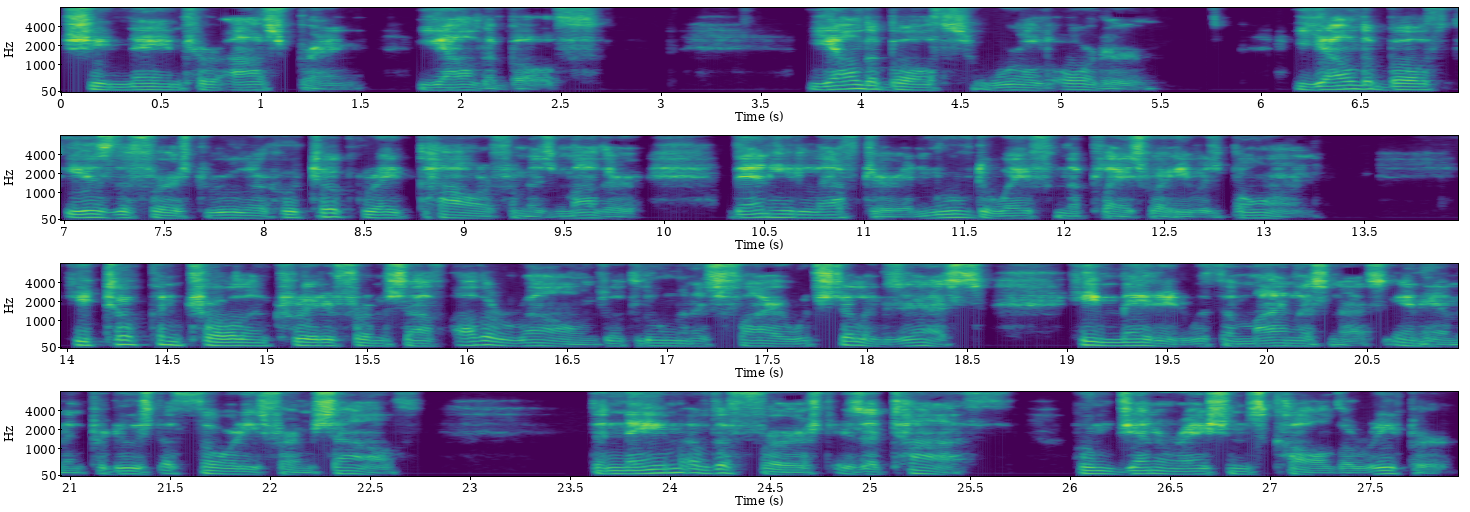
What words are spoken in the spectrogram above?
She named her offspring Yaldabaoth. Yaldabaoth's world order. Yaldabaoth is the first ruler who took great power from his mother. Then he left her and moved away from the place where he was born. He took control and created for himself other realms with luminous fire, which still exists. He mated with the mindlessness in him and produced authorities for himself. The name of the first is Atath, whom generations call the Reaper.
